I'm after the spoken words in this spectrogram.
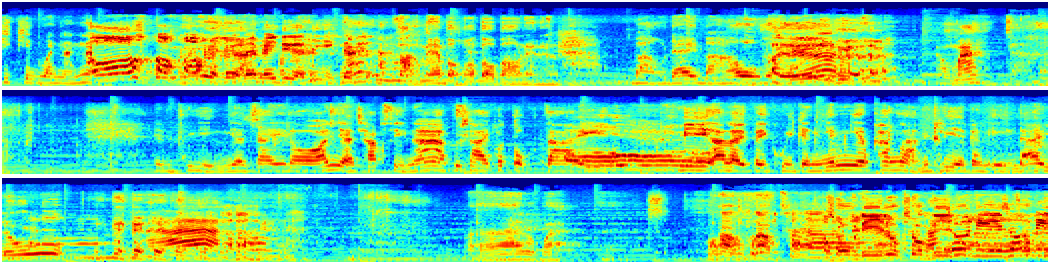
ที่กินวันนั้นน่ะจะได้ไม่เดือดอีกนะฝากแม่บอกว่าเบาๆหน่อยนะครับเบาได้เบาเออเอามาเป็นผู้หญิงอย่าใจร้อนอย่าชักสีหน้าผู้ชายเขาตกใจ มีอะไรไปคุยกันเงียบๆข้างหลังเคลียร์กันเองได้ลูกอ่าอ่าลูกมา อ้าวอ้าวโชคดีลูกโชคดีโชลูกคดีโชคดี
